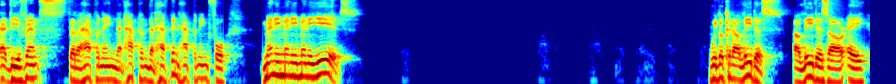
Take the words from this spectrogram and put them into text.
at the events that are happening, that happen, that have been happening for many, many, many years. We look at our leaders. Our leaders are a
